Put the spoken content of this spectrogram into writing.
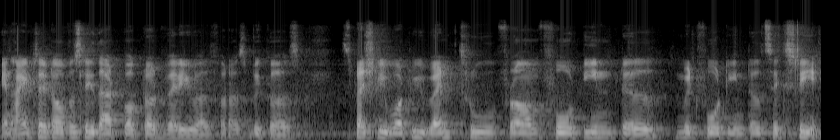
in hindsight, obviously that worked out very well for us because especially what we went through from 14 till mid 14 till 16,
